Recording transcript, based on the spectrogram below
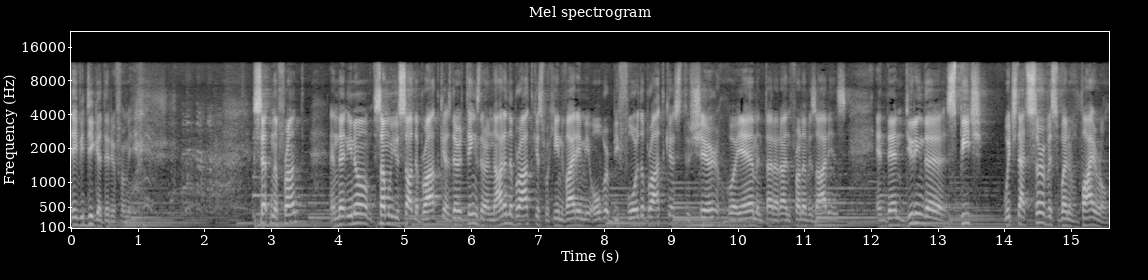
David Diga did it for me. Sat in the front and then, you know, some of you saw the broadcast. There are things that are not in the broadcast where he invited me over before the broadcast to share who I am and tarara in front of his audience. And then during the speech, which that service went viral.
